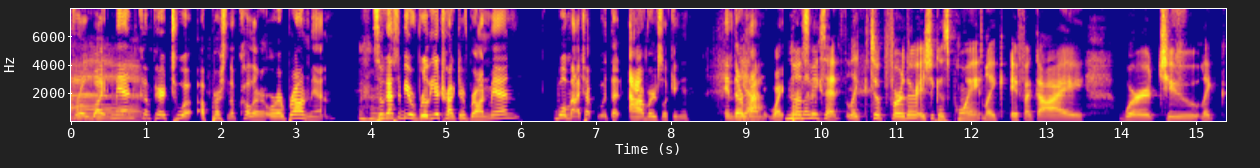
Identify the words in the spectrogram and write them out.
for a white man compared to a, a person of color or a brown man. So it Mhm. has to be a really attractive brown man will match up with that average looking in their Yeah. mind white No, that makes sense. Like to further Ishika's point, like if a guy were to like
